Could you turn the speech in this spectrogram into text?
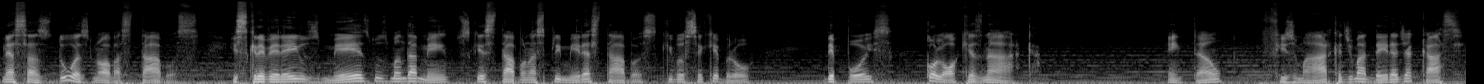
Nessas duas novas tábuas escreverei os mesmos mandamentos que estavam nas primeiras tábuas que você quebrou. Depois, coloque-as na arca. Então, fiz uma arca de madeira de acácia.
